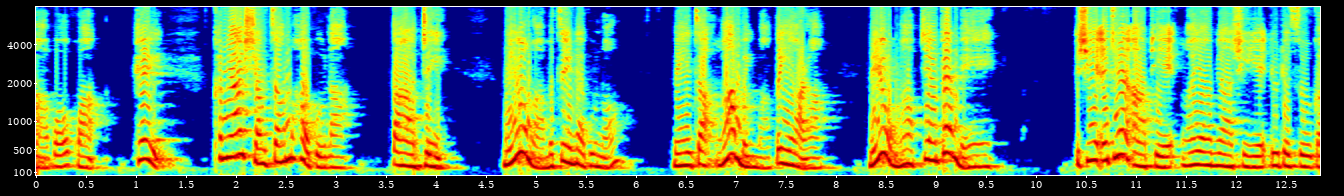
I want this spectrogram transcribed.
မှာပေါ့ကွာဟေးခမရှောင်ကြောင်မဟုတ်ဘူးလားတာတင်မင်းတို့ငါမကြည့်နဲ့ဘူးနော်မင်းကြောင့်ငါမိန်မသိရတာမင်းတို့ငါပြန်တတ်မယ်အရှင်အကျင့်အားဖြင့်ငါယောက်များရှိတဲ့လူတစုက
